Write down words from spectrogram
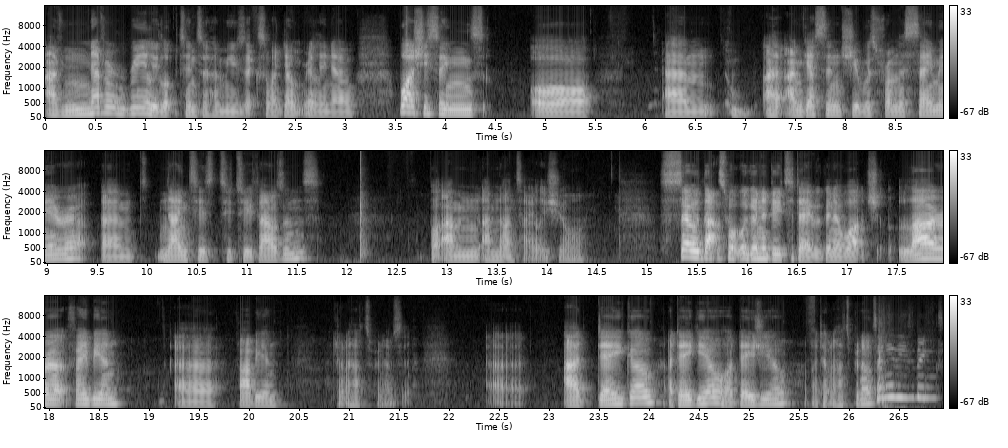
I've never really looked into her music, so I don't really know what she sings, or um, I, am guessing she was from the same era, um, 90s to 2000s, but I'm, I'm not entirely sure. So that's what we're going to do today. We're going to watch Lara Fabian, uh, Fabian, I don't know how to pronounce it, uh, Adego, Adagio or Adagio, I don't know how to pronounce any of these things,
